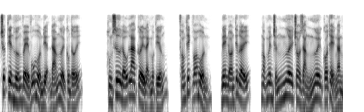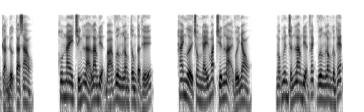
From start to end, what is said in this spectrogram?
trước tiên hướng về vũ hồn điện đám người công tới. Hùng sư đấu la cười lạnh một tiếng, phóng thích võ hồn, nên đón tiếp lấy, ngọc nguyên chấn, ngươi cho rằng ngươi có thể ngăn cản được ta sao? Hôm nay chính là lam điện bá vương long tông tận thế. Hai người trong nháy mắt chiến lại với nhau. Ngọc nguyên chấn, lam điện phách vương long gầm thét,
